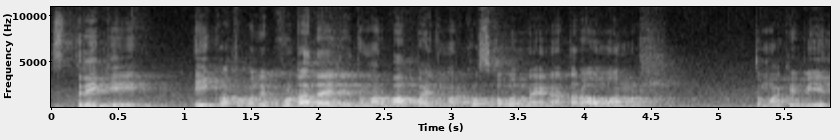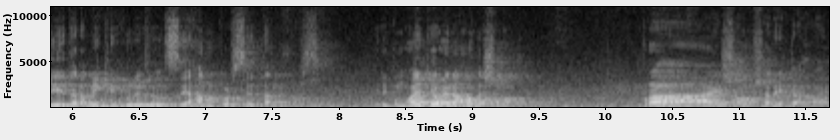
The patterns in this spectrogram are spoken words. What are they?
স্ত্রীকে এই কথা বলে খোঁটা দেয় যে তোমার বাপ ভাই তোমার খোঁজ খবর নেয় না, তারা অমানুষ, তোমাকে বিয়ে দিয়ে তারা বিক্রি করে ফেলছে, হান করছে, তান করছে। এরকম হয় কি হয় না আমাদের সমাজে? প্রায় সংসারে এটা হয়।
